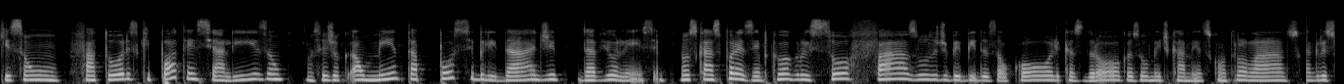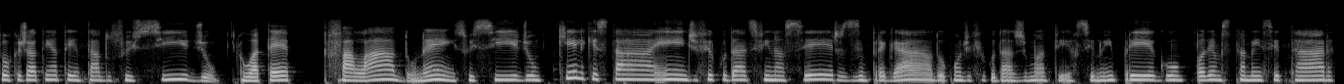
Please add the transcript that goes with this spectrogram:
que são fatores que potencializam, ou seja, aumenta a possibilidade da violência. Nos casos, por exemplo, que o agressor faz uso de bebidas alcoólicas, drogas ou medicamentos controlados, agressor que já tenha tentado suicídio ou até falado né, em suicídio, aquele que está em dificuldades financeiras, desempregado ou com dificuldades de manter-se no emprego. Podemos também citar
